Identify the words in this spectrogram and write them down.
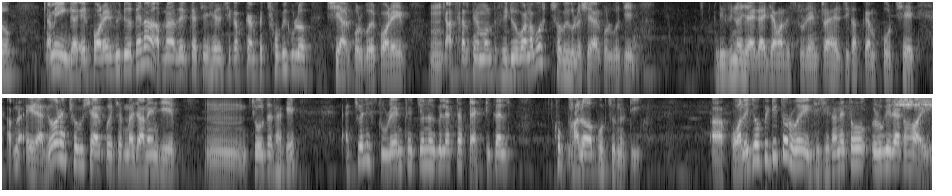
আমি এর পরের ভিডিওতে না আপনাদের কাছে হেলথ চেক আপ ক্যাম্পের ছবিগুলো শেয়ার করব। এরপরে আজকালকের মধ্যে ভিডিও বানাবো, ছবিগুলো শেয়ার করব যে বিভিন্ন জায়গায় যে আমাদের স্টুডেন্টরা হেলথ চেক আপ ক্যাম্প করছে। আপনার, এর আগেও অনেক ছবি শেয়ার করেছি, আপনারা জানেন যে চলতে থাকে। অ্যাকচুয়ালি স্টুডেন্টদের জন্য এগুলো একটা প্র্যাকটিক্যাল খুব ভালো অপরচুনিটি কলেজ ওপিডি তো রয়েছে সেখানে তো রুগী দেখা হয়।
